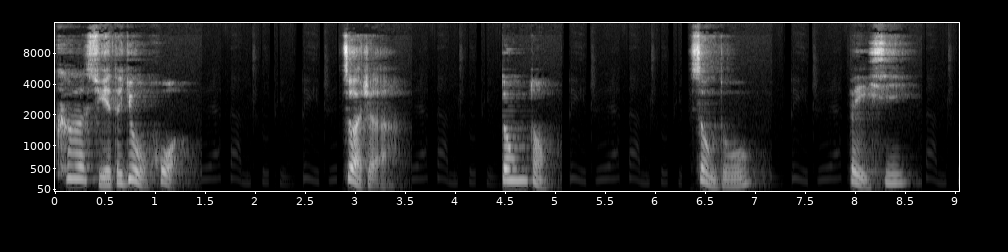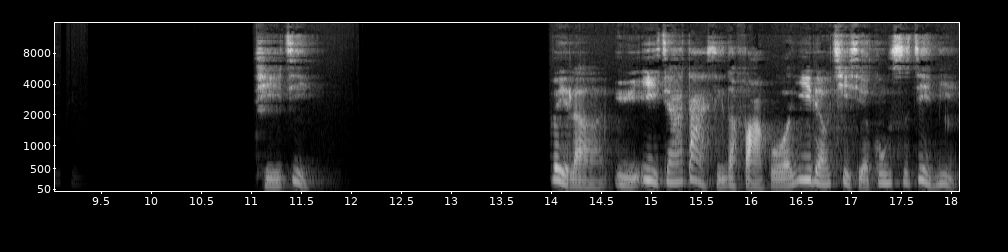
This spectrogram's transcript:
科学的诱惑。作者：东东。诵读：贝西。题记：为了与一家大型的法国医疗器械公司见面，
